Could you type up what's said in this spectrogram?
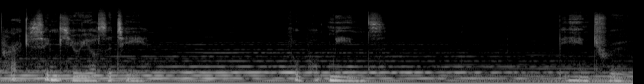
practicing curiosity for what means being true.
